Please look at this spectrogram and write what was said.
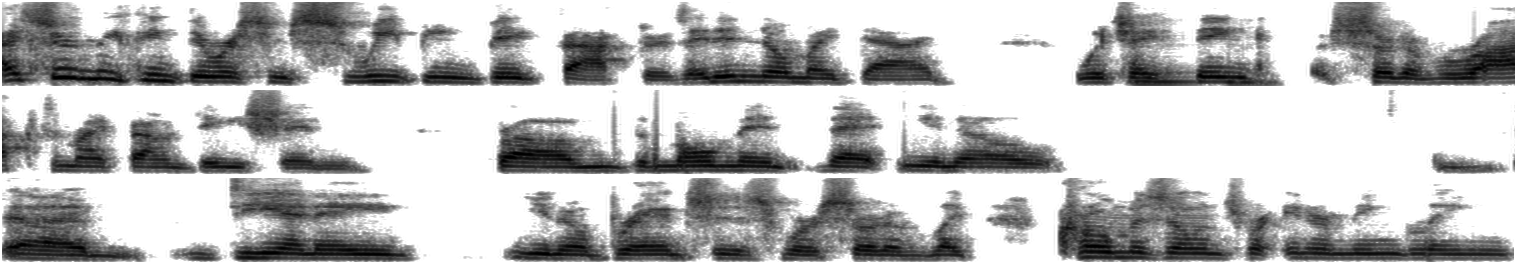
i certainly think there were some sweeping big factors i didn't know my dad which i think mm-hmm. sort of rocked my foundation from the moment that you know uh, dna you know branches were sort of like chromosomes were intermingling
